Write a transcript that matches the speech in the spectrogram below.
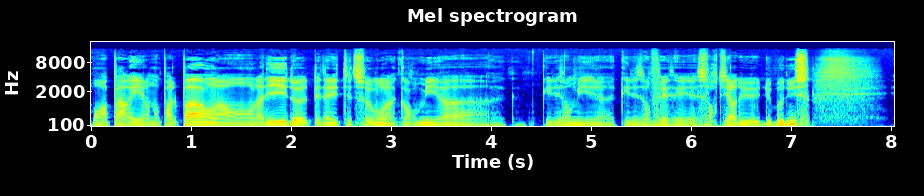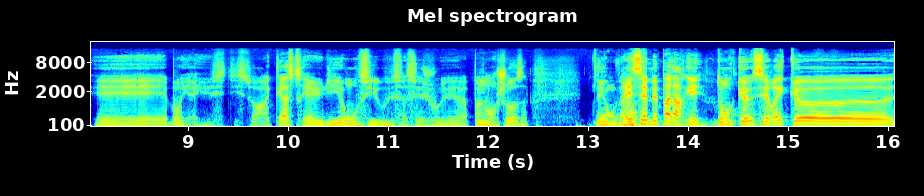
bon, à Paris, on n'en parle pas, on, on l'a dit. De pénalités de second là, qui, ont remis, euh, qui, les ont mis, qui les ont fait sortir du, du bonus. Et bon, il y a eu cette histoire à Castres. Il y a eu Lyon aussi où ça s'est joué pas Mhm. grand-chose. Et on va SM n'est pas larguée. Donc euh, c'est vrai que euh,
